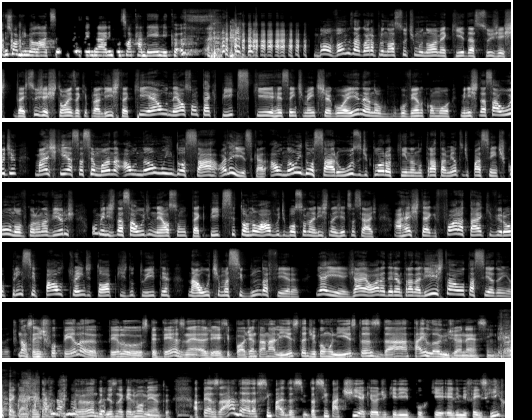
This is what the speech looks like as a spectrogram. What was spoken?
Deixa eu abrir meu lápis, pra vocês lembrarem que eu sou acadêmica. Bom, vamos agora para o nosso último nome aqui das, sugest... das sugestões aqui para a lista, que é o Nelson TechPix, que recentemente chegou aí, né, no governo como ministro da Saúde, mas que essa semana, ao não endossar, olha isso, cara, ao não endossar o uso de cloroquina no tratamento de pacientes com o novo coronavírus, o ministro da Saúde, Nelson TechPix, se tornou alvo de bolsonaristas nas redes sociais. A hashtag ForaTech virou o principal trend topics do Twitter na última segunda-feira. E aí, já é hora dele entrar na lista ou tá cedo ainda? Não, se a gente for pela, pelos TTs, né, esse pode entrar na lista de comunistas da Tailândia, né, assim, que vai pegar quem tava cuidando disso naquele momento. Apesar da, da, simpa, da, da simpatia que eu adquiri porque ele me fez rir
